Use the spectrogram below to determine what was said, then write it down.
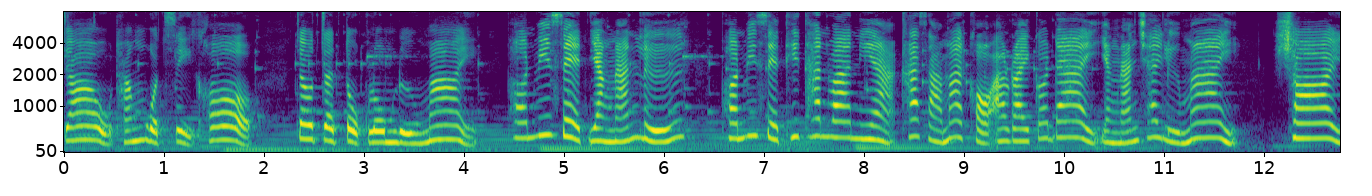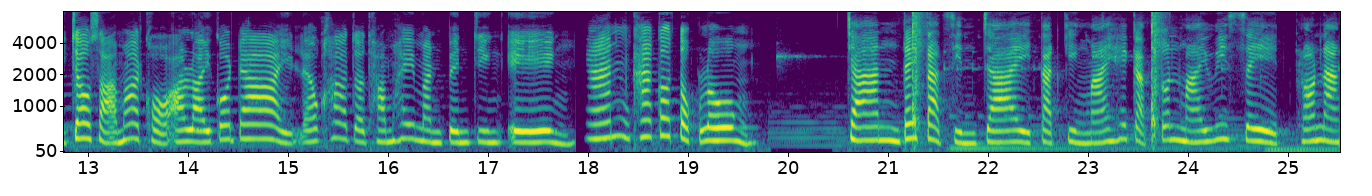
เจ้าทั้งหมดสี่ข้อ เจ้าจะตกลงหรือไม่ พรวิเศษอย่างนั้นหรือ พรวิเศษที่ท่านว่าเนี่ยข้าสามารถขออะไรก็ได้ อย่างนั้นใช่หรือไม่ ใช่ เจ้าสามารถขออะไรก็ได้ แล้วข้าจะทำให้มันเป็นจริงเอง งั้นข้าก็ตกลง จันได้ตัดสินใจตัดกิ่งไม้ให้กับต้นไม้วิเศษ เพราะนาง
